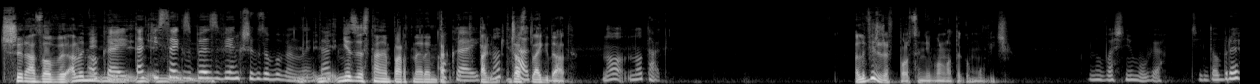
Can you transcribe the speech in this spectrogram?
trzyrazowy, ale nie, Okej, nie, taki seks bez większych zobowiązań, nie, tak? nie, nie ze stałym partnerem, tak, Okej, tak no just tak. like that. No, no tak. Ale wiesz, że w Polsce nie wolno tego mówić. No właśnie mówię. Dzień dobry.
